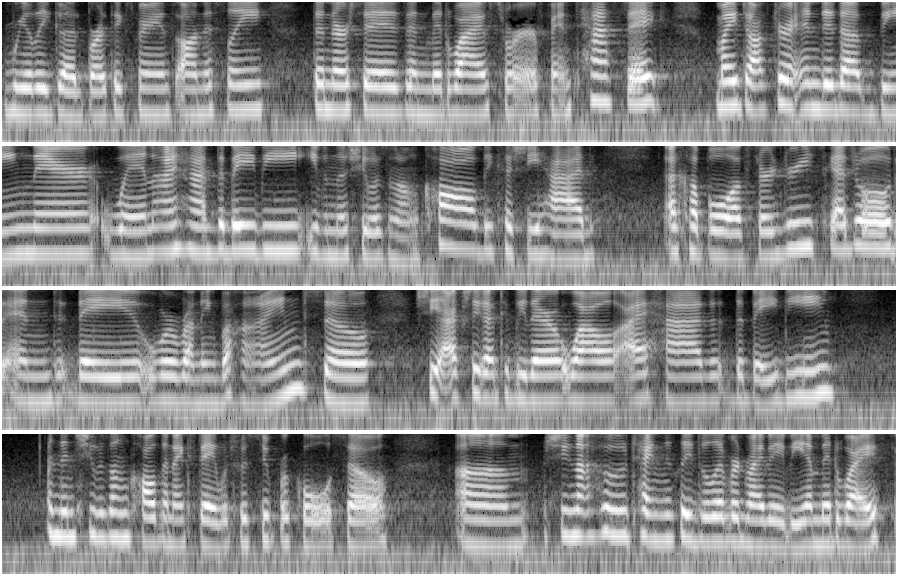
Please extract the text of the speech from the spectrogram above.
really good birth experience, honestly. The nurses and midwives were fantastic. My doctor ended up being there when I had the baby, even though she wasn't on call because she had a couple of surgeries scheduled and they were running behind. So she actually got to be there while I had the baby. And then she was on call the next day, which was super cool. So um, she's not who technically delivered my baby, a midwife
